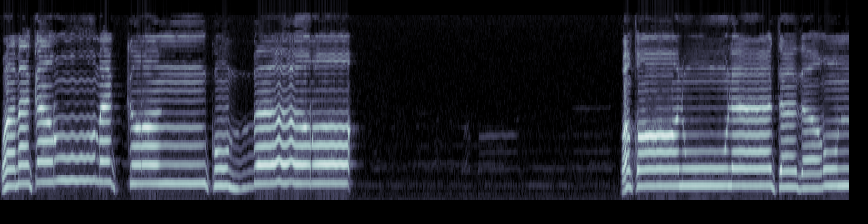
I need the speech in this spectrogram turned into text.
وَمَكَرُوا مَكْرًا كُبَّارًا. وَقَالُوا لَا تَذَرُنَّ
